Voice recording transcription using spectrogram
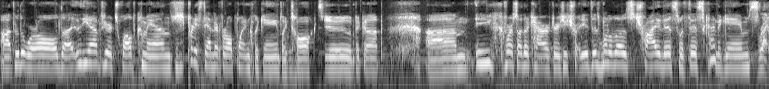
uh, through the world. Uh, you have your 12 commands, which is pretty standard for all point-and-click games, like talk to and pick up. Um, you can converse other characters. You try, it's one of those try this with this kind of games. Right.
